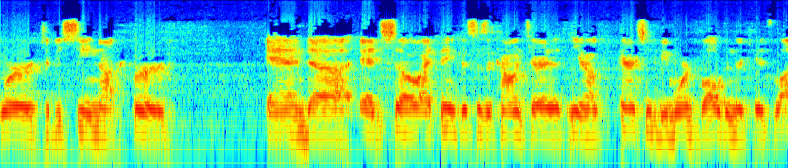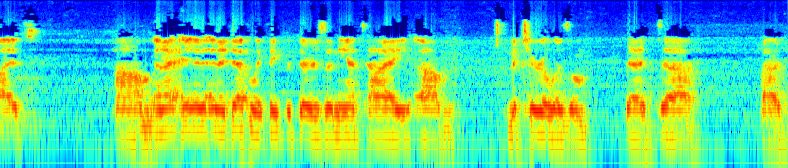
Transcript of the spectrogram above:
were to be seen, not heard. And uh, and so I think this is a commentary that you know parents need to be more involved in their kids' lives. Um, and I and, and, I definitely think that there's an anti um, materialism that uh, uh,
